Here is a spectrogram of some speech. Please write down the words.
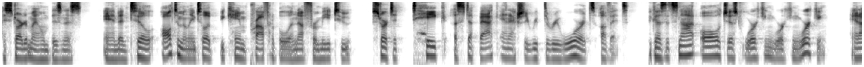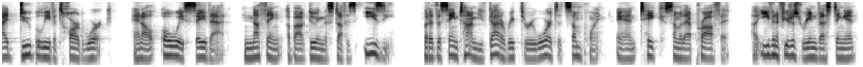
I started my own business. And until ultimately, until it became profitable enough for me to start to take a step back and actually reap the rewards of it. Because it's not all just working, working, working. And I do believe it's hard work. And I'll always say that. Nothing about doing this stuff is easy. But at the same time, you've got to reap the rewards at some point and take some of that profit, uh, even if you're just reinvesting it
